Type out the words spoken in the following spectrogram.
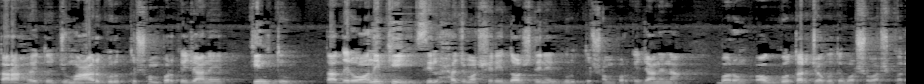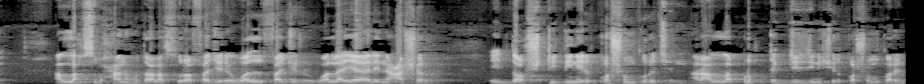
তারা হয়তো জুমার গুরুত্ব সম্পর্কে জানে, কিন্তু তাদের অনেকেই জিলহাজ মাসের এই দশ দিনের গুরুত্ব সম্পর্কে জানে না, বরং অজ্ঞতার জগতে বসবাস করে। আল্লাহ তালা সুরা ফাজরে, ওয়াল ফাজর ওয়ালায়ালিন আশর এই দশটি দিনের কসম করেছেন। আর আল্লাহ প্রত্যেক যে জিনিসের কসম করেন,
